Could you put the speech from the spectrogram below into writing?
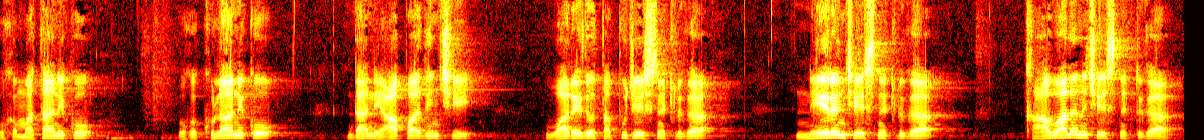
ఒక మతానికో ఒక కులానికో దాన్ని ఆపాదించి వారేదో తప్పు చేసినట్లుగా నేరం చేసినట్లుగా కావాలని చేసినట్టుగా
